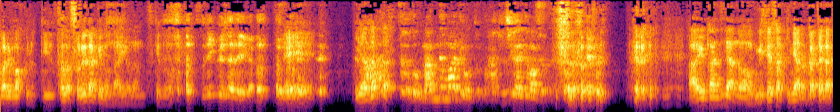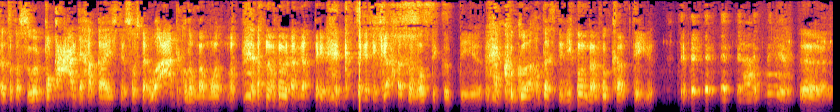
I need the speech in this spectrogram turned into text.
暴れまくるっていう、ただそれだけの内容なんですけど、殺戮じゃねえかと。ええいや、だから、ちょっと何でもありをちょっと履き違えてますよね。ああいう感じであの、店先にあるガチャガチャとかすごいボカーンって破壊して、そしたらうわーって子供がもう、あの、群がってガチャガチャガーッと持ってくっていう、ここは果たして日本なのかっていう。やべえよ。うん。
